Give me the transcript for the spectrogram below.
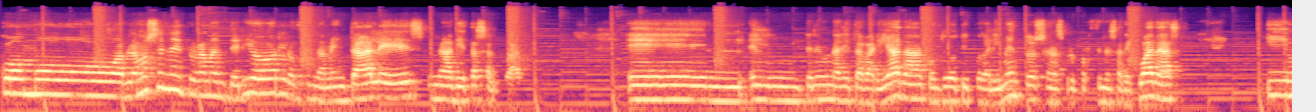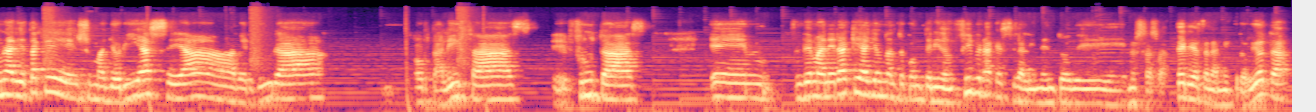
Como hablamos en el programa anterior, lo fundamental es una dieta saludable. El, tener una dieta variada con todo tipo de alimentos en las proporciones adecuadas y una dieta que en su mayoría sea verdura, hortalizas, eh, frutas, em, de manera que haya un alto contenido en fibra, que es el alimento de nuestras bacterias, de la microbiota,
